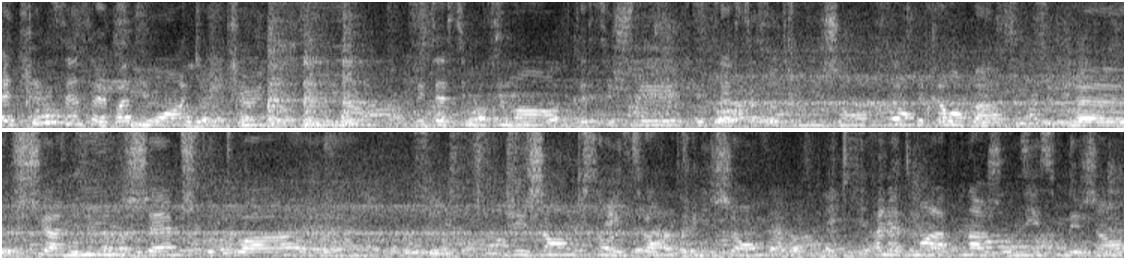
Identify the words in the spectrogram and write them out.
être chrétienne, ça ne veut pas de moi quelqu'un qui déteste les musulmans, déteste les juifs, déteste les autres religions. Non, vraiment pas. Euh, je suis amie, j'aime, je côtoie euh, des gens qui sont de différentes religions et qui, honnêtement, à la fin de la journée, sont des gens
